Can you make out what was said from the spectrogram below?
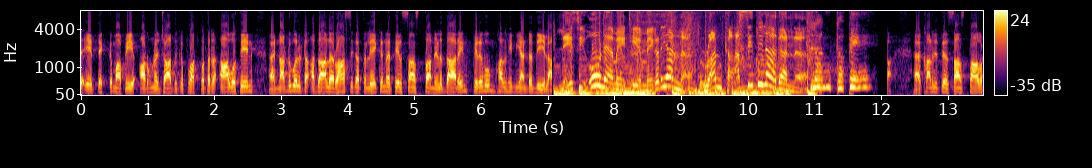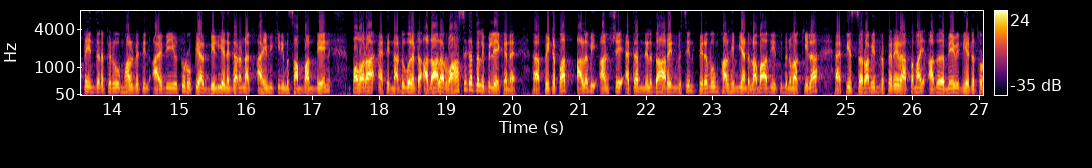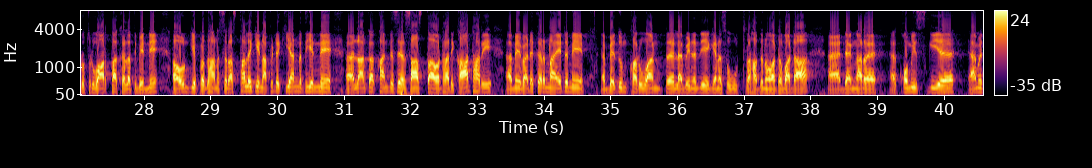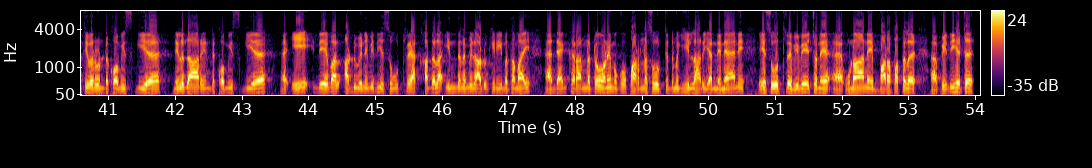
ඒත් එක්කම අපි අරුණ ජාතක පුවත්පතට ආවතෙන් නඩුවලට අදාළ රහස්‍යගත ලේඛන තෙල් සංස්ථා නිලධාරීන් පෙරවුම් හල් හිමියන්ට දීලා. ලේසි ඕනෑම ATM එකට යන්න රන් කාසි දිනාගන්න ලංකපේ කනිතෙල් සංස්ථාවට ඉන්ධන පෙරවුම් හල් වෙතින් අයවිය යුතු රුපියල් බිලියන ගණනක් අහිමි කිරීම සම්බන්ධයෙන් පවරා ඇති නඩුවලට අදාළ රහස්‍යගත ලිපි ලේඛන පිටපත් අලවි අංශයේ ඇතැම් නිලධාරීන් විසින් පෙරවුම් හල් හිමියන්ට ලබා දී තිබෙනවා කියලා තිස්ස රවීන්ද්‍ර පෙරේරා තමයි අද මේ විදිහට තොරතුරු වාර්තා කරලා තිබෙන්නේ. ඔවුන්ගේ ප්‍රධාන සිරස්තලකින් අපිට කියන්න තියෙන්නේ ලංකා කන්දසෙල් සංස්ථාවට හරි කාට හරි මේ වැඩ කරන අයට මේ බෙදුම් කරුවන්ට ලැබෙන දේ ගැන සූත්‍ර හදනවට වඩා දැන් අර කොමිස් ගිය ඇමතිවරුන්ට කොමිස් ගිය නිලධාරීන්ට කොමිස් ගිය ඒ දේවල් අඩුවෙන විදිහ සූත්‍රයක් හදලා ඉන්ධන මිල අඩු කිරීම තමයි දැන් කරන්නට ඕනේ. මොකෝ පරණ සූත්‍රෙටම ගිහිල්ලා හරියන්නේ නැහනේ. ඒ සූත්‍ර විවේචනය උනානේ බරපතල විදිහට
